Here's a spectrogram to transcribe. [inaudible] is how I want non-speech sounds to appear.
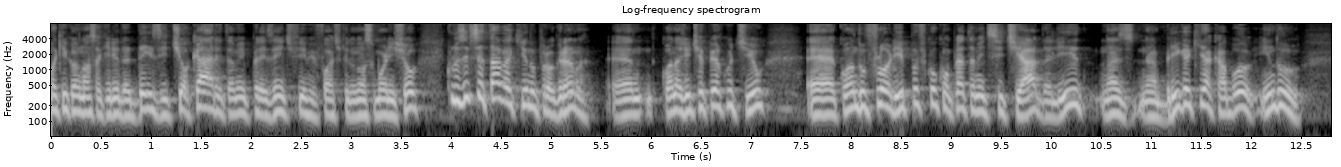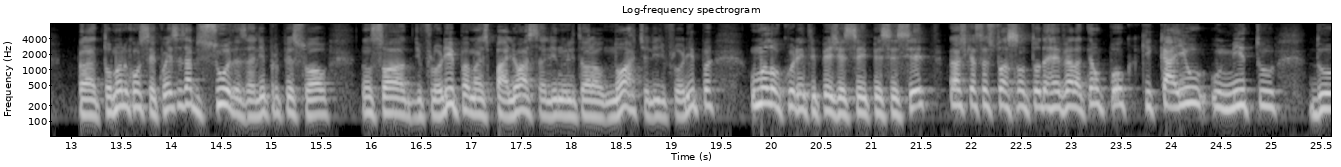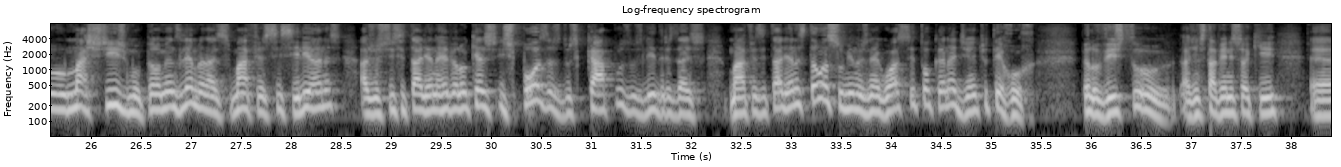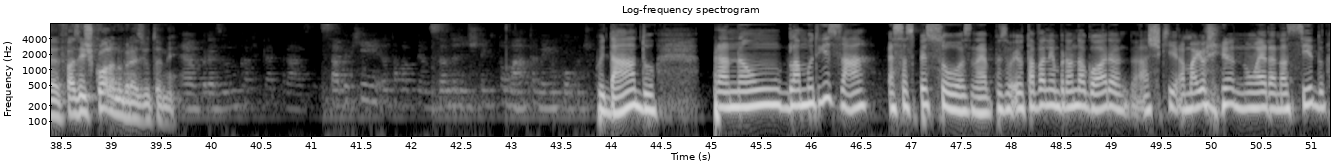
Estamos aqui com a nossa querida Daisy Tiocari, também presente, firme e forte aqui no nosso Morning Show. Inclusive, você estava aqui no programa é, quando a gente repercutiu, é, quando o Floripa ficou completamente sitiado ali nas, na briga que acabou indo pra, tomando consequências absurdas ali para o pessoal, não só de Floripa, mas Palhoça ali no litoral norte ali de Floripa. Uma loucura entre PGC e PCC. Eu acho que essa situação toda revela até um pouco que caiu o mito do machismo, pelo menos lembra nas máfias sicilianas. A justiça italiana revelou que as esposas dos capos, os líderes das máfias italianas, estão assumindo os negócios e tocando adiante o terror. Pelo visto, a gente está vendo isso aqui é, fazer escola no Brasil também. É, cuidado para não glamorizar essas pessoas, né? Eu estava lembrando agora, acho que a maioria [laughs] não era nascido,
